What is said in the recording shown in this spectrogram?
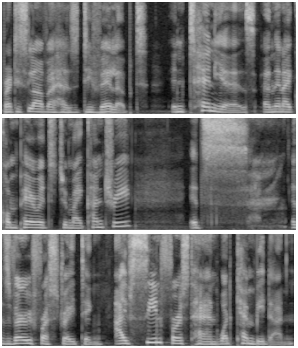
Bratislava has developed in ten years, and then I compare it to my country. It's it's very frustrating. I've seen firsthand what can be done,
